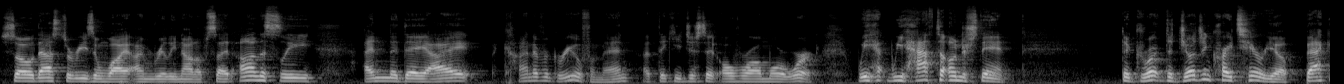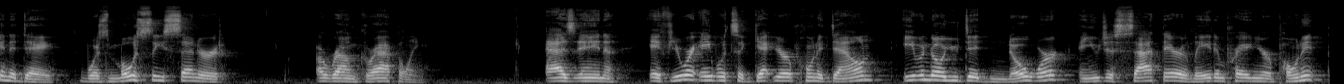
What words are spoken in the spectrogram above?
so that's the reason why I'm really not upset. Honestly, end of the day, I kind of agree with him, man. I think he just did overall more work. We ha- we have to understand the gr- the judging criteria back in the day was mostly centered around grappling, as in if you were able to get your opponent down, even though you did no work and you just sat there, laid and prayed on your opponent,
